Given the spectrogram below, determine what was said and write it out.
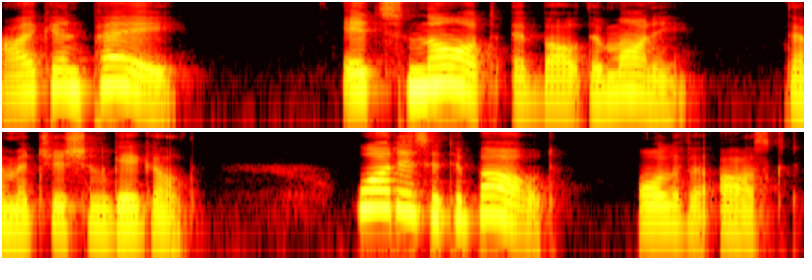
I can pay. It's not about the money. The magician giggled. What is it about? Oliver asked.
